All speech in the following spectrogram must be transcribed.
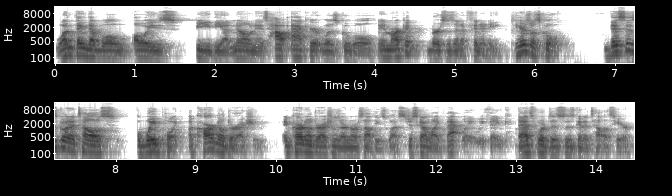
one thing that will always be the unknown is how accurate was Google in market versus in affinity. Here's what's cool. This is going to tell us a waypoint, a cardinal direction. And cardinal directions are north, south, east, west, just kind of like that way, we think. That's what this is going to tell us here.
